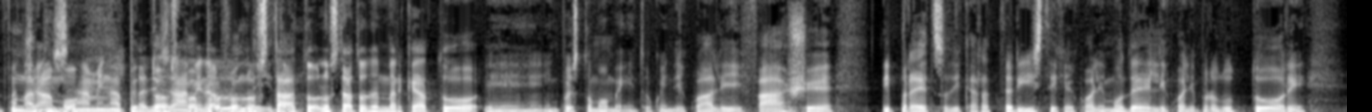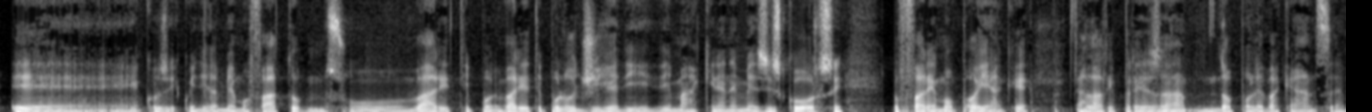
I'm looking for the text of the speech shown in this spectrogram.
facciamo una disamina piuttosto disamina, lo, stato, lo, stato, del mercato in, in questo momento, quindi quali fasce di prezzo, di caratteristiche, quali modelli, quali produttori e così. Quindi l'abbiamo fatto su tipo, varie tipologie di, di, macchine nei mesi scorsi, lo faremo poi anche alla ripresa dopo le vacanze.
